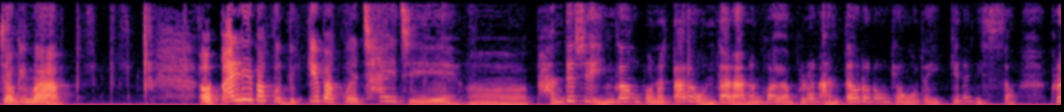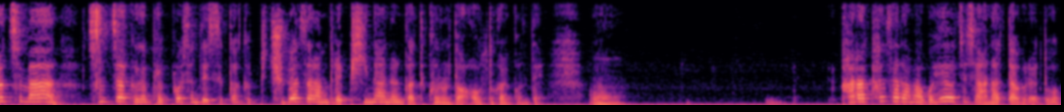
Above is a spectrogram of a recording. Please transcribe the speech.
저기 막 어, 빨리 받고 늦게 받고의 차이지. 어, 반드시 인과응보는 따라온다라는 거예요. 물론 안 따라오는 경우도 있기는 있어. 그렇지만 진짜 그게 100% 있을까? 그 주변 사람들의 비난은 같은 그는 너 어떡할 건데. 어. 갈아탄 사람하고 헤어지지 않았다 그래도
